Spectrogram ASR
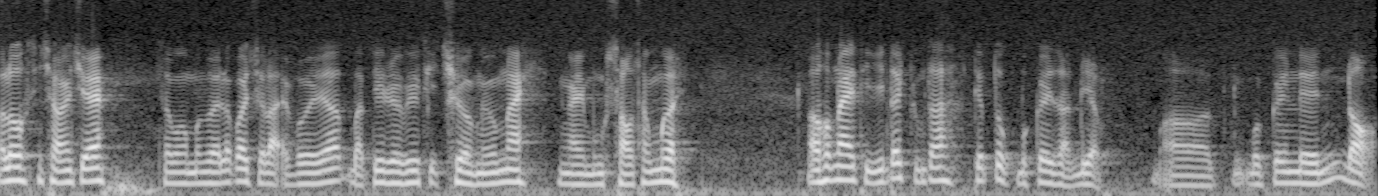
Alo, xin chào anh chị em. Chào mừng mọi người đã quay trở lại với uh, bản tin review thị trường ngày hôm nay, ngày mùng 6 tháng 10. À, hôm nay thì index chúng ta tiếp tục một cây giảm điểm, à, một cây nến đỏ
